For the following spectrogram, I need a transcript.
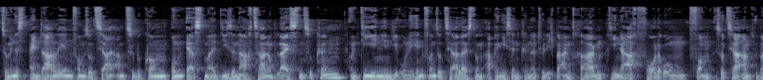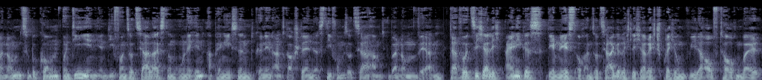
zumindest ein Darlehen vom Sozialamt zu bekommen, um erstmal diese Nachzahlung leisten zu können. Und diejenigen, die ohnehin von Sozialleistungen abhängig sind, können natürlich beantragen, die Nachforderungen vom Sozialamt übernommen zu bekommen. Und diejenigen, die von Sozialleistungen ohnehin abhängig sind, können den Antrag stellen, dass die vom Sozialamt übernommen werden. Da wird sicherlich einiges demnächst auch an sozialgerichtlicher Rechtsprechung wieder auftauchen, weil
